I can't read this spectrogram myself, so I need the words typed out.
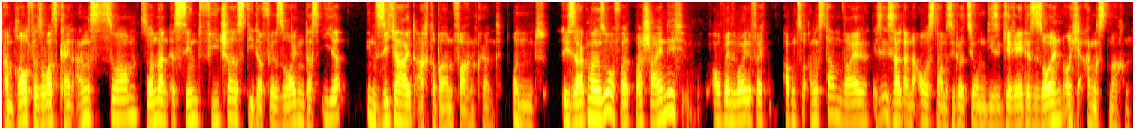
Man braucht für sowas keine Angst zu haben, sondern es sind Features, die dafür sorgen, dass ihr in Sicherheit Achterbahn fahren könnt. Und ich sag mal so, wahrscheinlich, auch wenn Leute vielleicht ab und zu Angst haben, weil es ist halt eine Ausnahmesituation. Diese Geräte sollen euch Angst machen.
